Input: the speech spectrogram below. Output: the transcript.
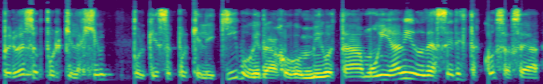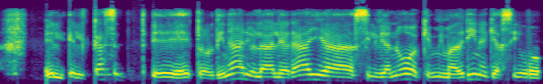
Pero eso es porque la gente, porque eso es porque el equipo que trabajó conmigo estaba muy ávido de hacer estas cosas. O sea, el, el cassette eh, extraordinario, la Ale Araya, Silvia Nova, que es mi madrina, que ha sido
